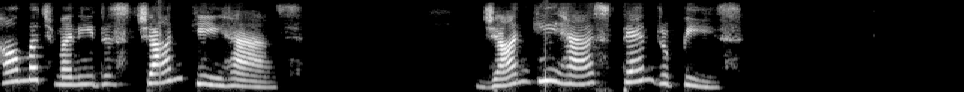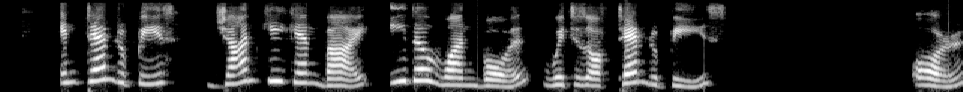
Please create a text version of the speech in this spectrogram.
how much money this Janki has. Janki has 10 rupees. In 10 rupees, Janki can buy either one ball which is of 10 rupees or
